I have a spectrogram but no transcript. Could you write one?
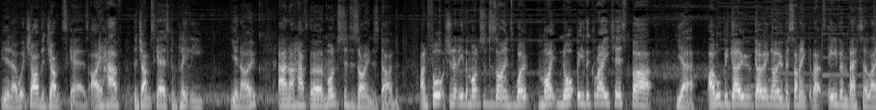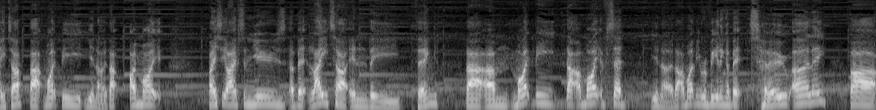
you know, which are the jump scares. I have the jump scares completely, you know, and I have the monster designs done. Unfortunately, the monster designs won't might not be the greatest, but yeah, I will be go going over something that's even better later. That might be, you know, that I might basically I have some news a bit later in the thing that um, might be that I might have said, you know, that I might be revealing a bit too early, but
